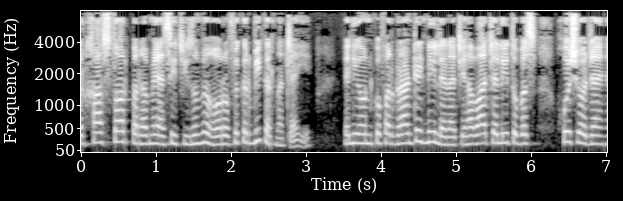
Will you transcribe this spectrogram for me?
پھر خاص طور پر ہمیں ایسی چیزوں میں غور و فکر بھی کرنا چاہیے۔ یعنی ان کو فار گرانٹیڈ نہیں لینا چاہیے۔ ہوا چلی تو بس خوش ہو جائیں،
